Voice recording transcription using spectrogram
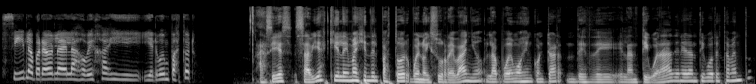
Sí, la parábola de las ovejas y, el buen pastor. Así es. ¿Sabías que la imagen del pastor, bueno, y su rebaño, la podemos encontrar desde la antigüedad en el Antiguo Testamento?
